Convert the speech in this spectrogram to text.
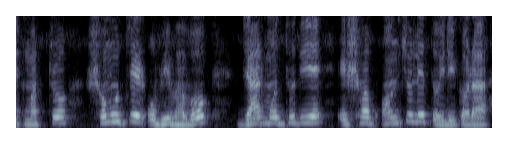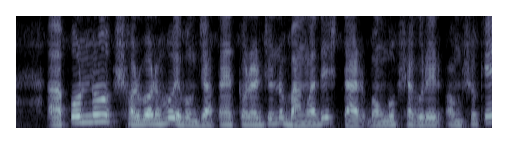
একমাত্র সমুদ্রের অভিভাবক, যার মধ্য দিয়ে এসব অঞ্চলে তৈরি করা পণ্য সরবরাহ এবং যাতায়াত করার জন্য বাংলাদেশ তার বঙ্গোপসাগরের অংশকে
